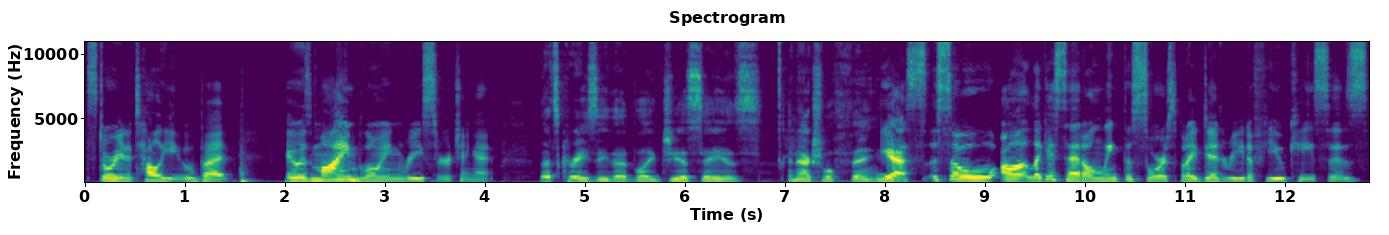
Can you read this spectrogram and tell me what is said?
story to tell you, but it was mind blowing researching it. that's crazy that like GSA is an actual thing. Yes. So, uh, like I said, I'll link the source, but I did read a few cases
